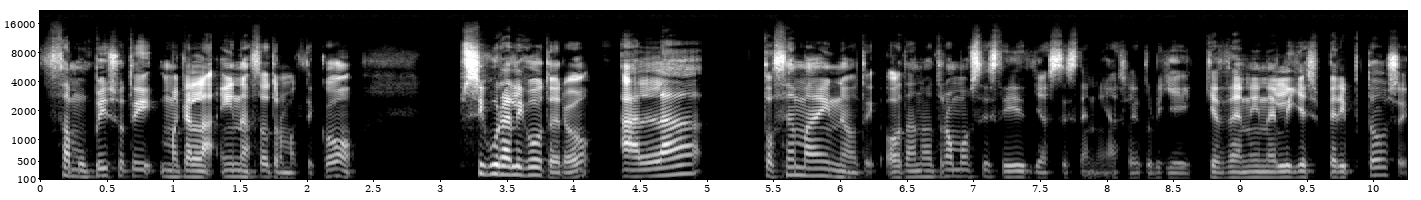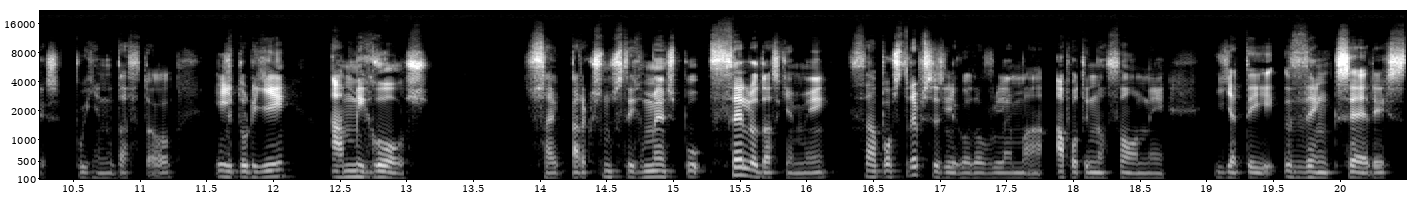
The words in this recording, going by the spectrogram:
θα μου πεις ότι, μα καλά, είναι αυτό τρομακτικό. Σίγουρα λιγότερο, αλλά το θέμα είναι ότι όταν ο τρόμος της ίδιας της ταινίας λειτουργεί και δεν είναι λίγες περιπτώσεις που γίνεται αυτό, λειτουργεί αμυγός. Θα υπάρξουν στιγμές που θέλοντας και μη θα αποστρέψεις λίγο το βλέμμα από την οθόνη γιατί δεν ξέρεις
